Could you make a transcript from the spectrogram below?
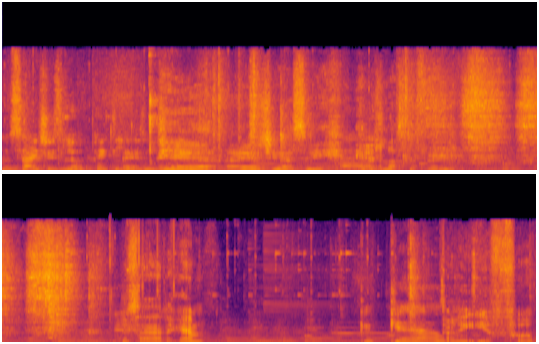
And say she's a little piglet, isn't she? Yeah, no, yeah, she, I see. Uh, yeah, loves the food. You say that again. Good girl. Don't eat your foot.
